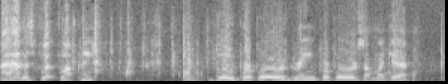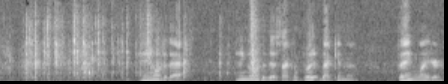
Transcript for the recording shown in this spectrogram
I have this flip-flop paint. Blue purple or green purple or something like that. Hang on to that. Hang on to this. I can put it back in the thing later.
